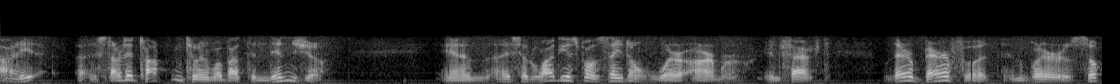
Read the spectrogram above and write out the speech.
I I started talking to him about the ninja. And I said, why do you suppose they don't wear armor? In fact, they're barefoot and wear silk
